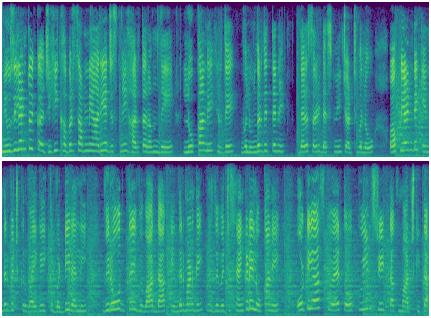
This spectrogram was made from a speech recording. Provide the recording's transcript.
ਨਿਊਜ਼ੀਲੈਂਡ ਤੋਂ ਇੱਕ ਅਜਿਹੀ ਖਬਰ ਸਾਹਮਣੇ ਆ ਰਹੀ ਹੈ ਜਿਸ ਨੇ ਹਰ ਧਰਮ ਦੇ ਲੋਕਾਂ ਦੇ ਹਿਰਦੇ ਵਲੂੰਦਰ ਦਿੱਤੇ ਨੇ। ਦਰਅਸਲ ਡੈਸਟਨੀ ਚਰਚ ਵੱਲੋਂ ਆਕਲੈਂਡ ਦੇ ਕੇਂਦਰ ਵਿੱਚ ਕਰਵਾਈ ਗਈ ਇੱਕ ਵੱਡੀ ਰੈਲੀ ਵਿਰੋਧ ਤੇ ਵਿਵਾਦ ਦਾ ਕੇਂਦਰ ਬਣ ਗਈ, ਜਿਸ ਦੇ ਵਿੱਚ ਸੈਂਕੜੇ ਲੋਕਾਂ ਨੇ ਓਟੀਆ ਸਕੁਅਰ ਤੋਂ ਕੁਈਨ ਸਟਰੀਟ ਤੱਕ ਮਾਰਚ ਕੀਤਾ।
